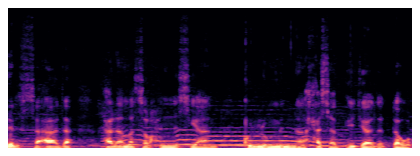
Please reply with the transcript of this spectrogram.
السعادة على مسرح النسيان. كل منا حسب إجادة دوره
